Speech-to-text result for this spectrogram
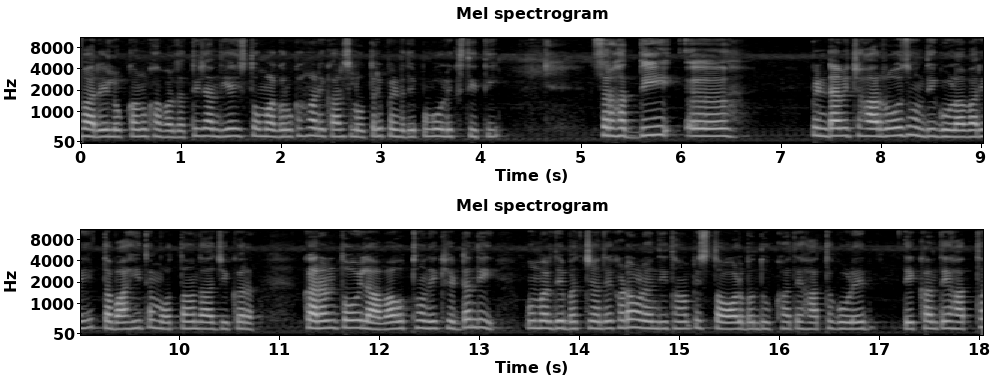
ਬਾਰੇ ਲੋਕਾਂ ਨੂੰ ਖਬਰ ਦਿੱਤੀ ਜਾਂਦੀ ਹੈ। ਇਸ ਤੋਂ ਮਗਰੋਂ ਕਹਾਣੀਕਾਰ ਸਲੋਤਰੀ ਪਿੰਡ ਦੀ ਭੂਗੋਲਿਕ ਸਥਿਤੀ ਸਰਹੱਦੀ ਪਿੰਡਾਂ ਵਿੱਚ ਹਰ ਰੋਜ਼ ਹੁੰਦੀ ਗੋਲਾਬਾਰੀ, ਤਬਾਹੀ ਤੇ ਮੌਤਾਂ ਦਾ ਜ਼ਿਕਰ ਕਰਨ ਤੋਂ ਇਲਾਵਾ ਉੱਥੋਂ ਦੇ ਖੇਡਣ ਦੀ ਉਮਰ ਦੇ ਬੱਚਿਆਂ ਤੇ ਖਿਡੌਣਿਆਂ ਦੀ ਥਾਂ ਪਿਸਤੌਲ, ਬੰਦੂਕਾਂ ਤੇ ਹੱਥ ਗੋਲੇ ਦੇਖਣ ਤੇ ਹੱਥ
